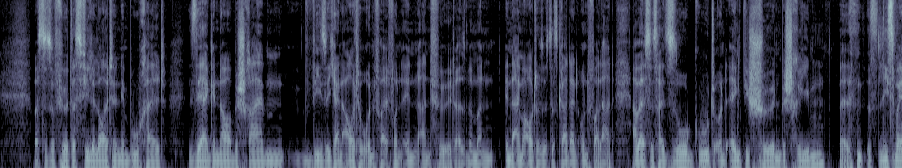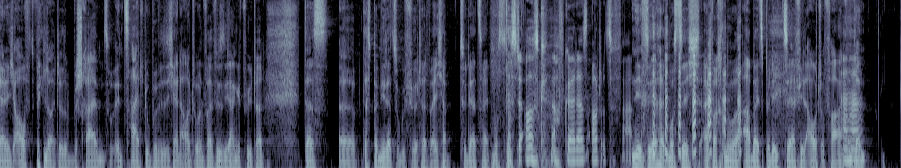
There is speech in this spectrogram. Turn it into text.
was dazu führt, dass viele Leute in dem Buch halt sehr genau beschreiben, wie sich ein Autounfall von innen anfühlt. Also wenn man in einem Auto sitzt, das gerade einen Unfall hat. Aber es ist halt so gut und irgendwie schön beschrieben, das liest man ja nicht oft, wie Leute so beschreiben, so in Zeitlupe, wie sich ein Autounfall für sie angefühlt hat, dass äh, das bei mir dazu geführt hat, weil ich habe zu der Zeit musste Dass du aufgehört hast, Auto zu fahren. Nee, zu der Zeit musste ich einfach nur arbeitsbedingt sehr viel Auto fahren. Aha. Und dann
